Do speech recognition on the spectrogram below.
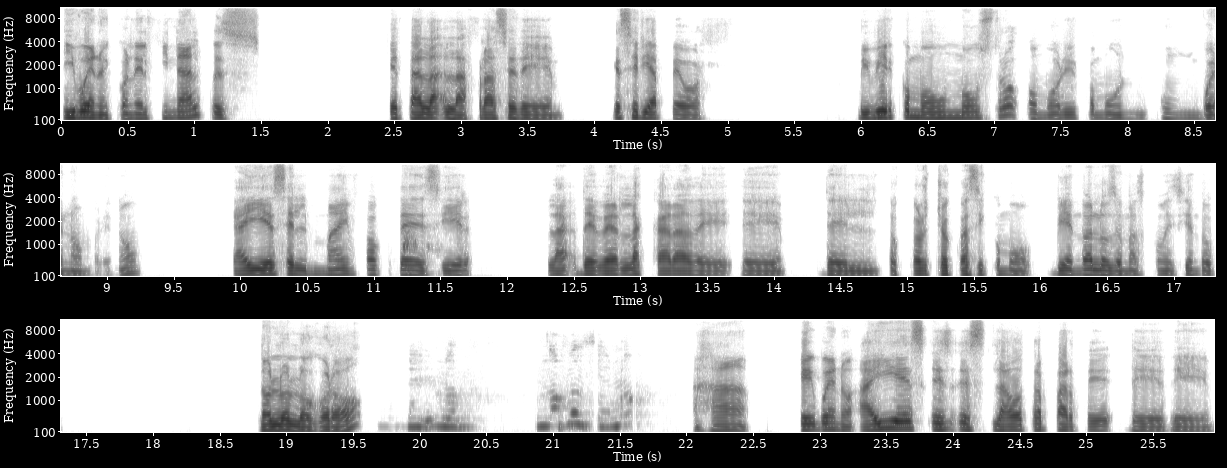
Y bueno, y con el final, pues, ¿qué tal la, frase de qué sería peor? ¿Vivir como un monstruo o morir como un, buen hombre, no? Ahí es el mindfuck de decir, la, de ver la cara de, del doctor Choco así como viendo a los demás como diciendo, no lo logró. No, no funcionó. Ajá. Que bueno, ahí es, es, es la otra parte de, de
